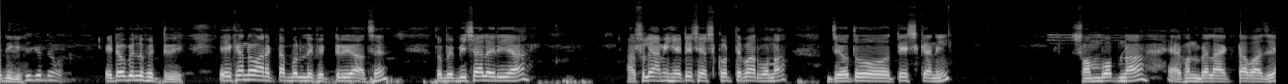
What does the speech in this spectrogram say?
এদিকে। এটাও বেল্লো ফ্যাক্টরি এখানেও আরেকটা বললি ফ্যাক্টরি আছে। তবে বিশাল এরিয়া আসলে আমি হেঁটে শেষ করতে পারব না, যেহেতু তেজকানি সম্ভব না, এখন বেলা একটা বাজে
